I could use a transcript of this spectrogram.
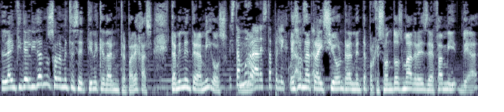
La infidelidad no solamente se tiene que dar entre parejas, también entre amigos. Está muy ¿no? rara esta película, Es una Oscar. traición realmente porque son dos madres de familia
